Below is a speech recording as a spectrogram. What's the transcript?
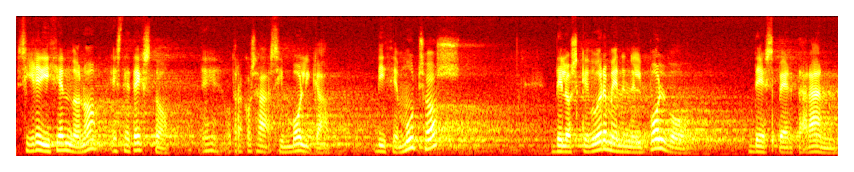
Sigue diciendo ¿no? este texto, ¿eh? otra cosa simbólica, dice, muchos de los que duermen en el polvo despertarán,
